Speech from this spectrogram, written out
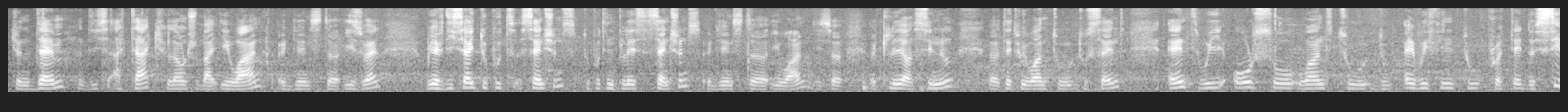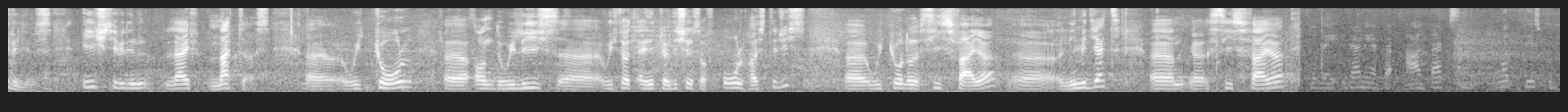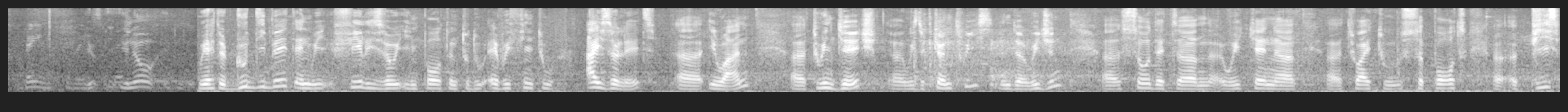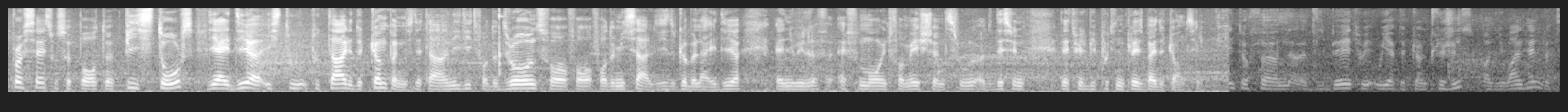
we condemn this attack launched by Iran against uh, Israel. We have decided to put sanctions, to put in place sanctions against uh, Iran. This is a, a clear signal uh, that we want to, to send. And we also want to do everything to protect the civilians. Each civilian life matters. Uh, we call uh, on the release uh, without any conditions of all hostages. Uh, we call on a ceasefire, an immediate um, ceasefire. We had a good debate and we feel it's very important to do everything to isolate uh, Iran, uh, to engage uh, with the countries in the region uh, so that um, we can uh, uh, try to support a peace process, to support peace talks. The idea is to, to target the companies that are needed for the drones, for, for, for the missiles. This is the global idea and we will have more information through the decision that will be put in place by the Council. Um, we, have the conclusions on the one hand, but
